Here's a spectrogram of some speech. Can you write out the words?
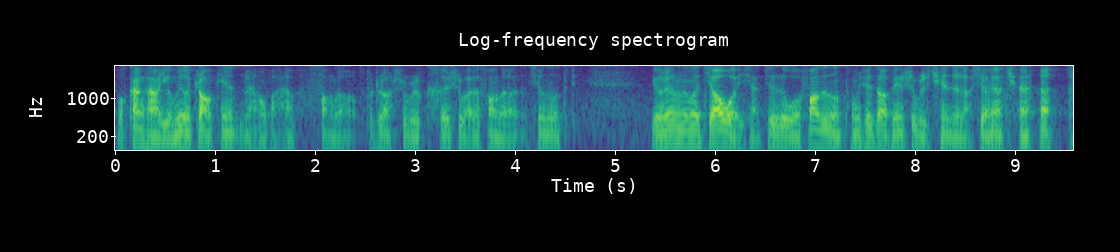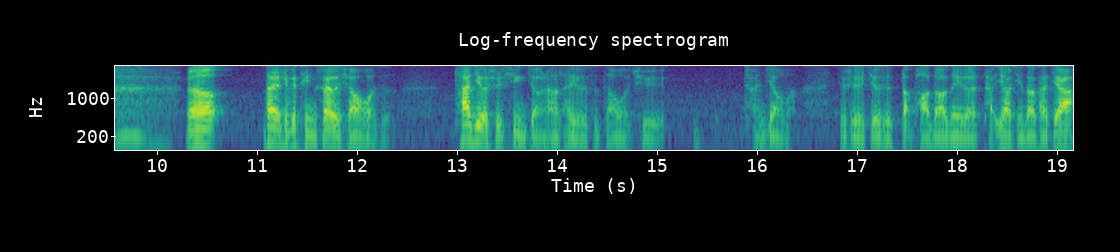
我看看有没有照片，然后把它放到，不知道是不是合适把它放到 show note 里。有人能不能教我一下？就是我放这种同学照片是不是牵扯到肖像权？然后他也是个挺帅的小伙子，他就是信教，然后他有一次找我去传教嘛，就是就是到跑到那个他邀请到他家，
